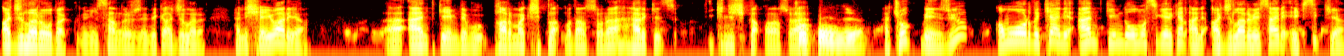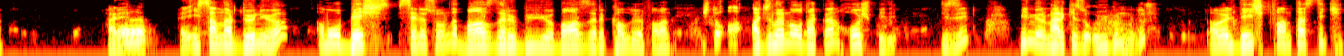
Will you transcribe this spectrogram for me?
acılara odaklanıyor. insanlar üzerindeki acılara. Hani şey var ya e, Endgame'de bu parmak şıklatmadan sonra herkes ikinci şıklatmadan sonra Çok benziyor. ha, çok benziyor. Ama oradaki hani Endgame'de olması gereken hani acılar vesaire eksik ya. Hani, Evet. hani insanlar dönüyor ama o 5 sene sonunda bazıları büyüyor, bazıları kalıyor falan. İşte o acılarına odaklanan hoş bir dizi. Bilmiyorum herkese uygun mudur? Ama böyle değişik, fantastik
